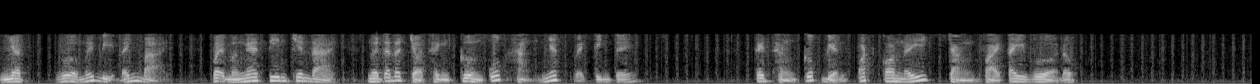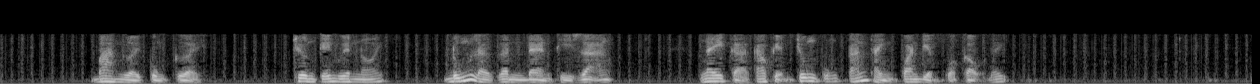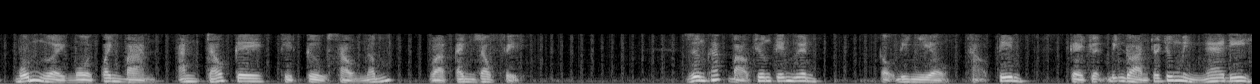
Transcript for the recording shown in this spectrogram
Nhật vừa mới bị đánh bại, vậy mà nghe tin trên đài người ta đã trở thành cường quốc hạng nhất về kinh tế. Cái thằng cướp biển bắt con ấy chẳng phải tay vừa đâu. Ba người cùng cười. Trương Kế Nguyên nói, đúng là gần đèn thì dạng. Ngay cả Cao Kiện Trung cũng tán thành quan điểm của cậu đấy. Bốn người ngồi quanh bàn, ăn cháo kê, thịt cừu xào nấm và canh rau phỉ. Dương Khắc bảo Trương Kế Nguyên cậu đi nhiều, Thảo tin, kể chuyện binh đoàn cho chúng mình nghe đi.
